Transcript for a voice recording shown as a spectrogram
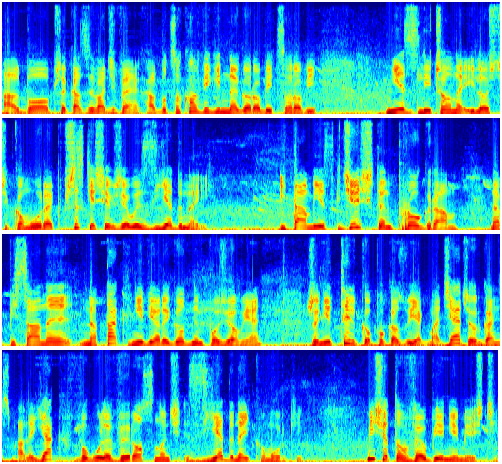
albo przekazywać węch, albo cokolwiek innego robić, co robi. Niezliczone ilości komórek, wszystkie się wzięły z jednej i tam jest gdzieś ten program napisany na tak niewiarygodnym poziomie, że nie tylko pokazuje, jak ma działać organizm, ale jak w ogóle wyrosnąć z jednej komórki. Mi się to we łbie nie mieści.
